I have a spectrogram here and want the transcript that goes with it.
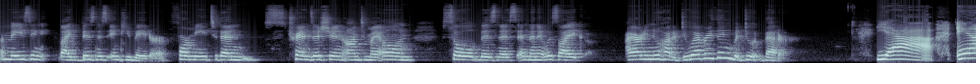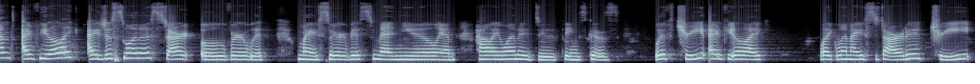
amazing like business incubator for me to then transition onto my own soul business and then it was like i already knew how to do everything but do it better yeah. And I feel like I just want to start over with my service menu and how I want to do things cuz with Treat I feel like like when I started Treat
